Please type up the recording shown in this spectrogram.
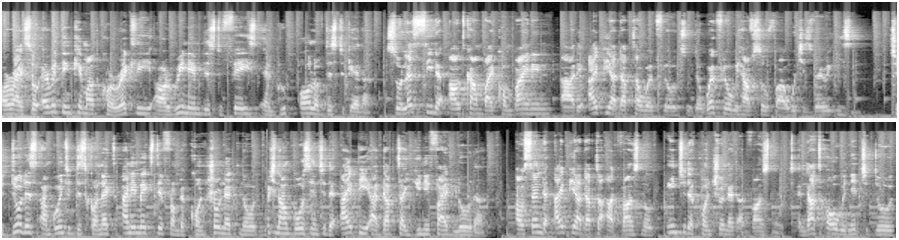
Alright, so everything came out correctly. I'll rename this to phase and group all of this together. So let's see the outcome by combining uh, the IP adapter workflow to the workflow we have so far, which is very easy. To do this, I'm going to disconnect Animate Diff from the ControlNet node, which now goes into the IP adapter unified loader. I'll send the IP adapter advanced node into the ControlNet advanced node. And that's all we need to do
